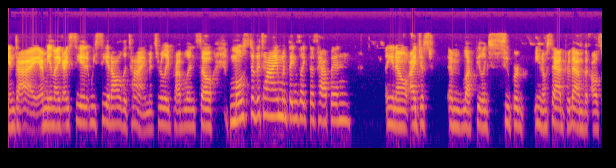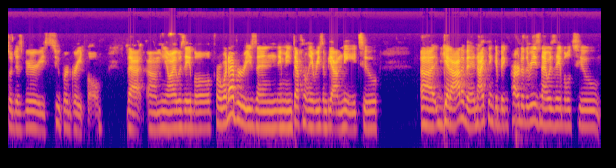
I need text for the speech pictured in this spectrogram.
and die. I mean, like I see it, we see it all the time. It's really prevalent. So most of the time when things like this happen, you know, I just am left feeling super, you know, sad for them, but also just very super grateful that, um, you know, I was able, for whatever reason, I mean, definitely a reason beyond me to, uh, get out of it. And I think a big part of the reason I was able to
